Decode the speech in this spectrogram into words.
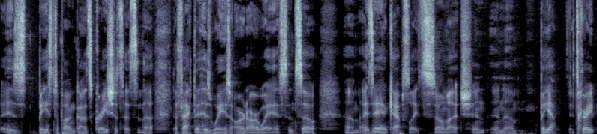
is based upon God's graciousness and the, the fact that his ways aren't our ways. And so um, Isaiah encapsulates so much. And, and um, but yeah, it's great.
